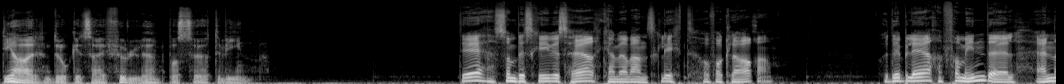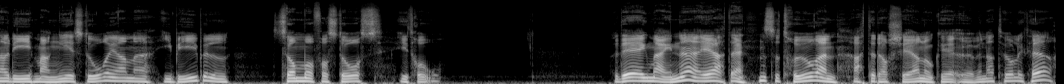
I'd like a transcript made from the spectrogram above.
De har drukket seg fulle på søt vin. Det som beskrives her, kan være vanskelig å forklare, og det blir for min del en av de mange historiene i Bibelen som må forstås i tro. Det jeg mener, er at enten så tror en at det der skjer noe overnaturlig her,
